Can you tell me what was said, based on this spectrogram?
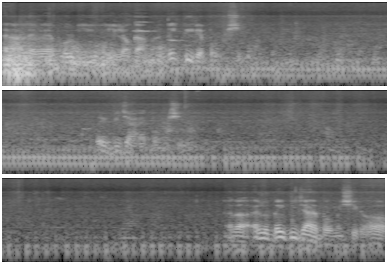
အဲ့ဒါလည်းပဲဘုန်းကြီးဒီလောကမှာသိသိတဲ့ပုံရှိတယ်သိပြီးကြတဲ့ပုံရှိတယ်အဲ့တော့အဲ့လိုသိပြီးကြတဲ့ပုံမရှိတော့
